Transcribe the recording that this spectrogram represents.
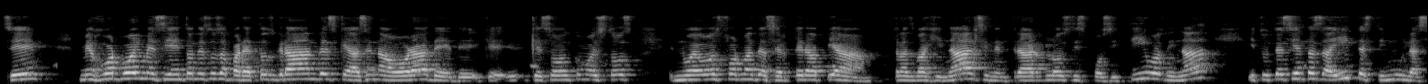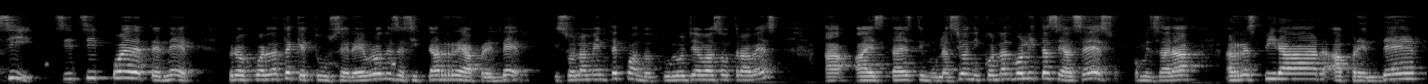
¿Sí? Mejor voy y me siento en estos aparatos grandes que hacen ahora, de, de que, que, son como estos nuevas formas de hacer terapia transvaginal sin entrar los dispositivos ni nada. Y tú te sientas ahí, te estimula. Sí, sí, sí puede tener, pero acuérdate que tu cerebro necesita reaprender. Y solamente cuando tú lo llevas otra vez a, esta estimulación. Y con las bolitas se hace eso, comenzar a, a respirar, a aprender,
